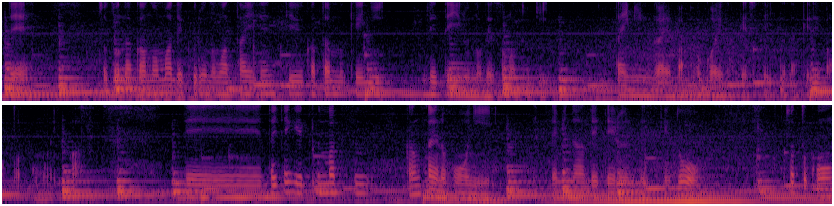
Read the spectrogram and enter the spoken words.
のでちょっと中野まで来るのは大変っていう方向けに出ているのでその時タイミング合えばお声かけしていただければと思います。で大体月末関西の方にセミナー出てるんですけどちょっと今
